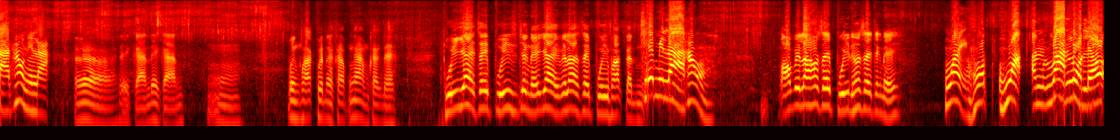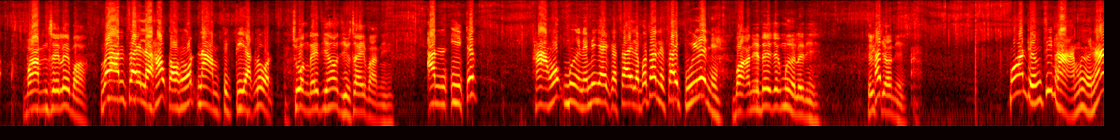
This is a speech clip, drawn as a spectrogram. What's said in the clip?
ลาดเฮานี่ล่ะเออได้การได้การ อืมเบิ่งผักเพิ่นนะครับงามคักแด้ปุ๋ยย่ายใส่ปุ๋ยจังไหนย่ายเวลาใส่ปุ๋ยผักกันเคมิล่าเฮาเอาเวลาเขาใส่ปุ๋ยนี่เขาใส่จังไหน ห้วยหดหัวอันว่านโลดแล้วหวานใส่เลยบ่ว่านใส่แล้วเฮาก็หดน้ำเปียกๆโลด ช่วงใดที่เขาสิใส่บาดนี้อันอีกจักห้าหกมื้อนี่ไม่ใหญ่ก็ใส่แล้วบ่ทันได้ใส่ปุ๋ยเลยนี่ บ่อันนี้ได้จักมือเลยนี่เฮ้ยเจียวนี่บ่ถึง15มื้อนะ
